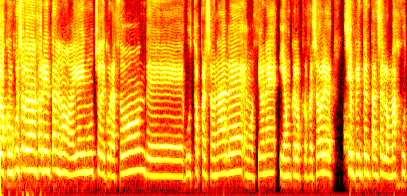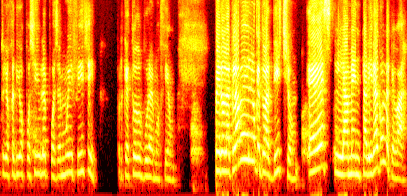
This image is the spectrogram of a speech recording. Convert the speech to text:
los concursos de danza oriental no, ahí hay mucho de corazón, de gustos personales, emociones, y aunque los profesores siempre intentan ser lo más justos y objetivos posibles, pues es muy difícil, porque es todo pura emoción. Pero la clave es lo que tú has dicho, es la mentalidad con la que vas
